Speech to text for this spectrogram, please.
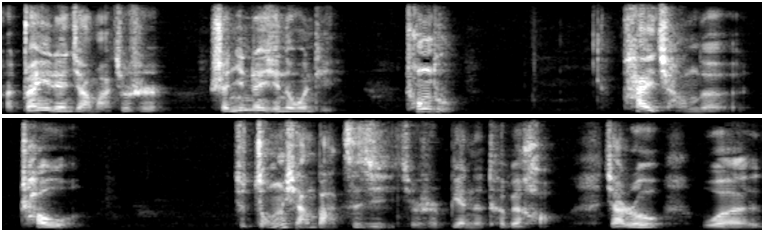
啊，专业点讲嘛，就是神经症性的问题，冲突太强的超我，就总想把自己就是变得特别好。假如我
